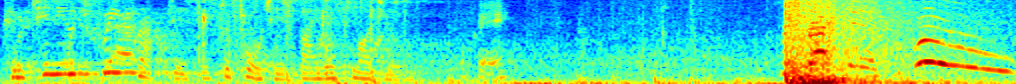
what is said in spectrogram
Continued is free that? practice is supported by this module. Okay. Free practice! Woo!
